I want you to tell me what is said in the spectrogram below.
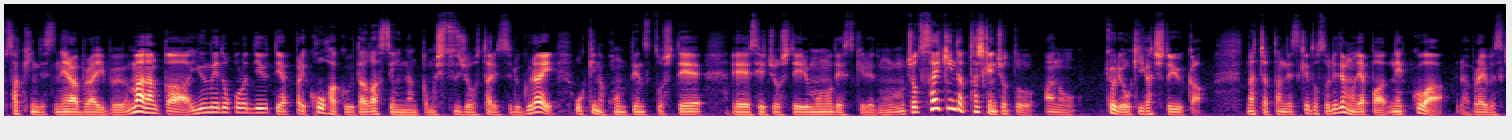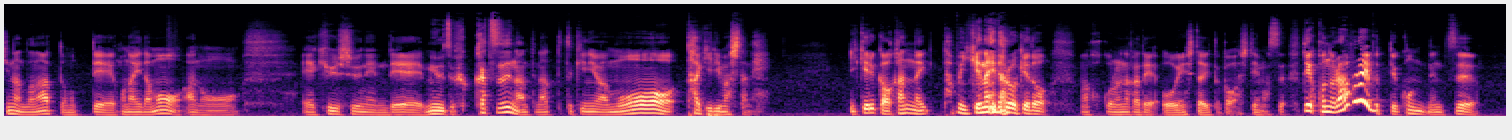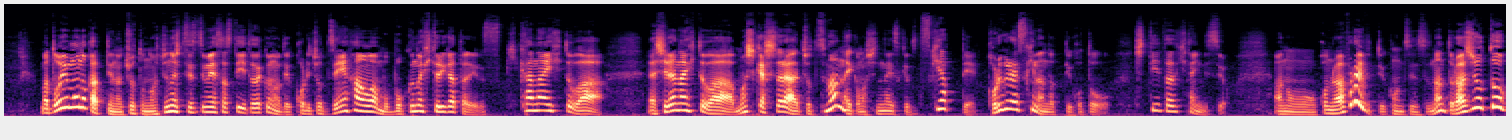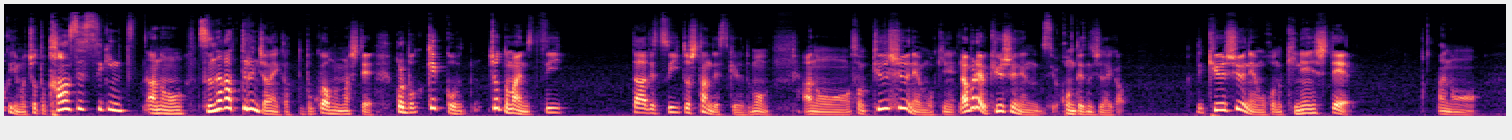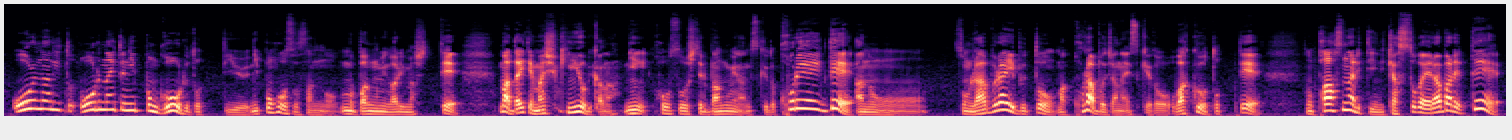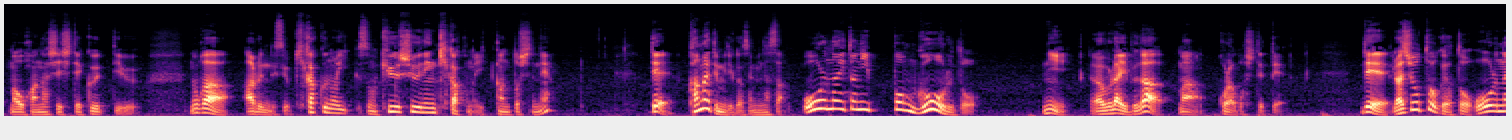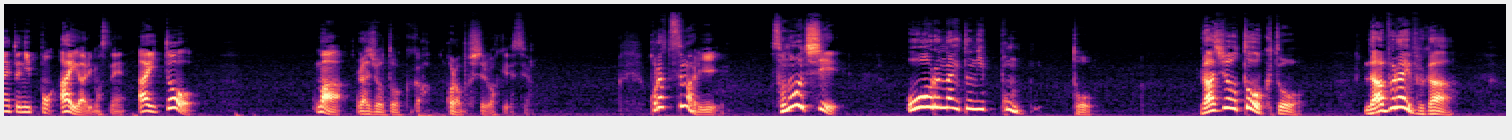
作品ですね、ラブライブ。まあなんか、有名どころで言うとやっぱり紅白歌合戦なんかも出場したりするぐらい大きなコンテンツとして、えー、成長しているものですけれども、ちょっと最近だと確かにちょっと、あの、距離置きがちというか、なっちゃったんですけど、それでもやっぱ根っこはラブライブ好きなんだなって思って、この間も、あのーえー、9周年でミューズ復活なんてなった時にはもう、たぎりましたね。いけるかわかんない。多分いけないだろうけど、まあ、心の中で応援したりとかはしています。で、このラブライブっていうコンテンツ、まあ、どういうものかっていうのはちょっと後々説明させていただくので、これちょっと前半はもう僕の一人語りです。聞かない人は、知らない人は、もしかしたらちょっとつまんないかもしれないですけど、付き合って、これぐらい好きなんだっていうことを知っていただきたいんですよ。あの、このラブライブっていうコンテンツ、なんとラジオトークにもちょっと間接的に、あの、繋がってるんじゃないかって僕は思いまして、これ僕結構、ちょっと前のツイッターでツイートしたんですけれども、あのーその9周年も記念、ラブライブ9周年なんですよ、コンテンツ時代が。で、9周年をこの記念して、あのオールナイト、オールナイトニッポンゴールドっていう日本放送さんの、まあ、番組がありまして、まあ大体毎週金曜日かなに放送してる番組なんですけど、これで、あのーそのラブライブと、まあコラボじゃないですけど、枠を取って、そのパーソナリティにキャストが選ばれて、まあお話ししていくっていうのがあるんですよ。企画の、その9周年企画の一環としてね。で、考えてみてください、皆さん。オールナイトニッポンゴールドにラブライブが、まあコラボしてて。で、ラジオトークだと、オールナイトニッポン愛がありますね。愛と、まあ、ラジオトークがコラボしてるわけですよ。これはつまり、そのうち、オールナイトニッポンと、ラジオトークと、ラブライブが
